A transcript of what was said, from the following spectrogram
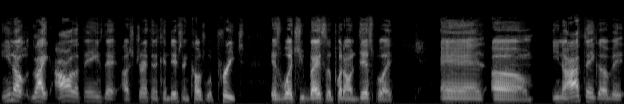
You know, like all the things that a strength and conditioning coach would preach is what you basically put on display. And um, you know, I think of it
